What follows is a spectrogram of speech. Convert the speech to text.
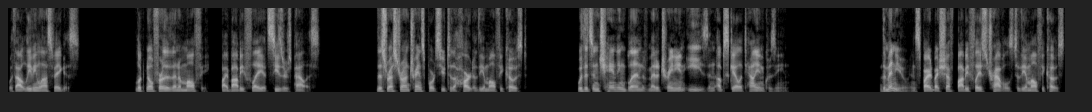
without leaving Las Vegas? Look no further than Amalfi by Bobby Flay at Caesar's Palace. This restaurant transports you to the heart of the Amalfi Coast with its enchanting blend of Mediterranean ease and upscale Italian cuisine. The menu, inspired by Chef Bobby Flay's travels to the Amalfi Coast,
